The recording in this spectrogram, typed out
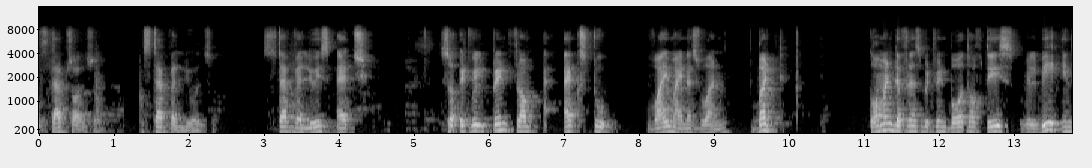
Steps also. Step value also step value is h. So it will print from x to y minus 1 but common difference between both of these will be in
